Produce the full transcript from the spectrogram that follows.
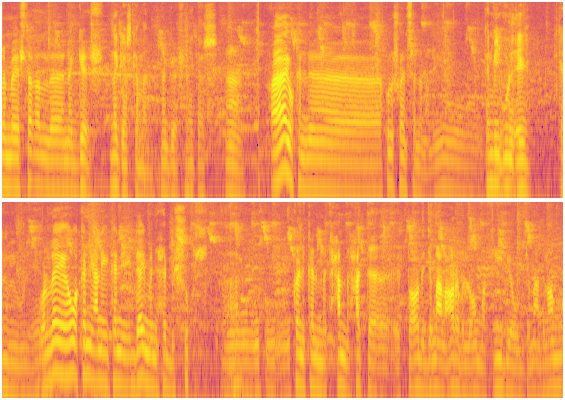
لما يشتغل آه، نجاش نجاش كمان نجاش نجاش آه. أيوه كان آه، كل شوية نسلم عليه و... كان بيقول إيه؟ كان بيقول إيه؟ والله هو كان يعني كان دايما يحب الشغل وكان كان متحمل حتى اضطهاد الجماعة العرب اللي هم في ليبيا والجماعة دول هم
